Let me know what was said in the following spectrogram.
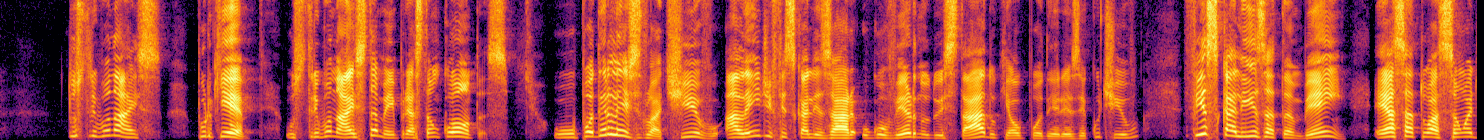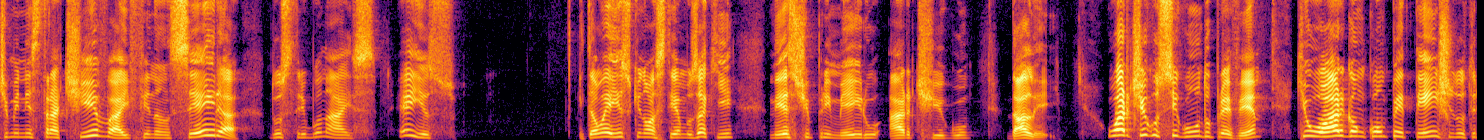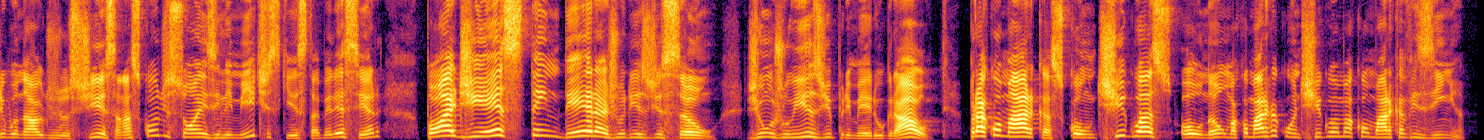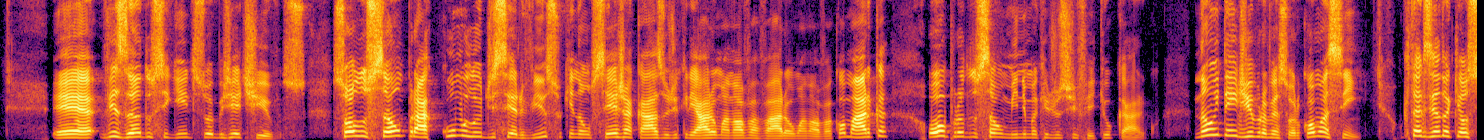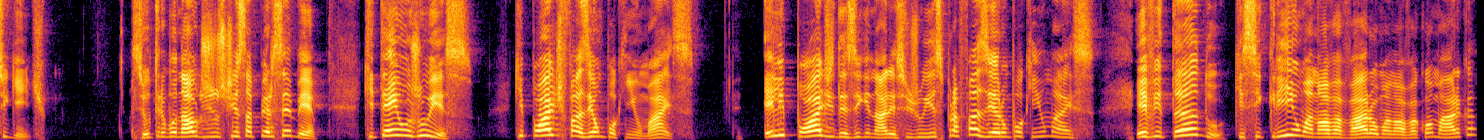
dos tribunais. Porque os tribunais também prestam contas. O Poder Legislativo, além de fiscalizar o governo do Estado, que é o Poder Executivo, fiscaliza também essa atuação administrativa e financeira dos tribunais. É isso. Então é isso que nós temos aqui neste primeiro artigo da lei. O artigo 2 prevê que o órgão competente do Tribunal de Justiça, nas condições e limites que estabelecer, pode estender a jurisdição de um juiz de primeiro grau para comarcas contíguas ou não. Uma comarca contígua é uma comarca vizinha, é, visando os seguintes objetivos: Solução para acúmulo de serviço que não seja caso de criar uma nova vara ou uma nova comarca, ou produção mínima que justifique o cargo. Não entendi, professor. Como assim? O que está dizendo aqui é o seguinte: se o Tribunal de Justiça perceber que tem um juiz que pode fazer um pouquinho mais, ele pode designar esse juiz para fazer um pouquinho mais, evitando que se crie uma nova vara ou uma nova comarca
